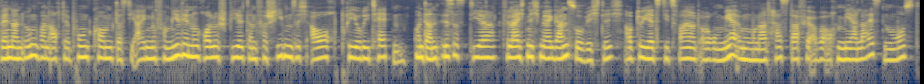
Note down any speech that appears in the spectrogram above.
wenn dann irgendwann auch der Punkt kommt, dass die eigene Familie eine Rolle spielt, dann verschieben sich auch Prioritäten. Und dann ist es dir vielleicht nicht mehr ganz so wichtig, ob du jetzt die 200 Euro mehr im Monat hast, dafür aber auch mehr leisten musst.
